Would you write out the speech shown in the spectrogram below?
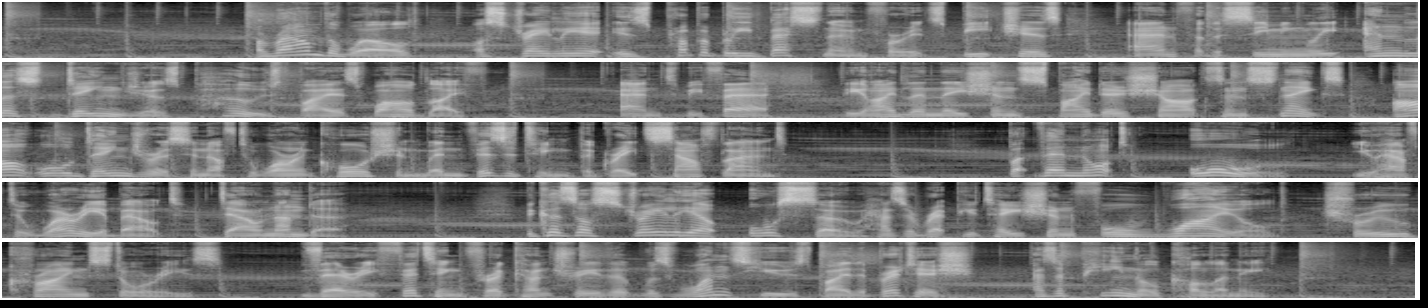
Around the world, Australia is probably best known for its beaches and for the seemingly endless dangers posed by its wildlife. And to be fair, the island nation's spiders, sharks, and snakes are all dangerous enough to warrant caution when visiting the Great Southland. But they're not all you have to worry about down under because Australia also has a reputation for wild, true crime stories. Very fitting for a country that was once used by the British as a penal colony.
